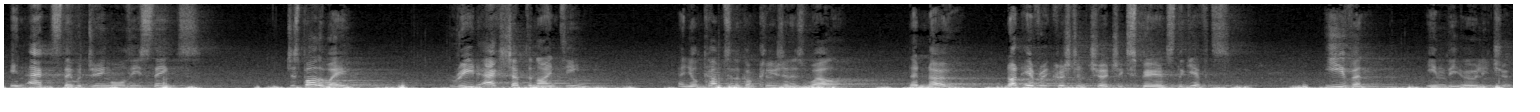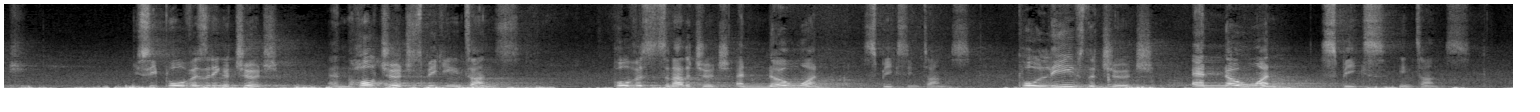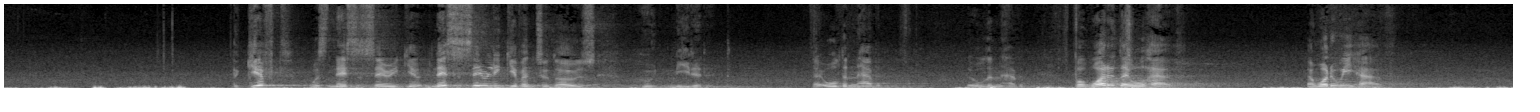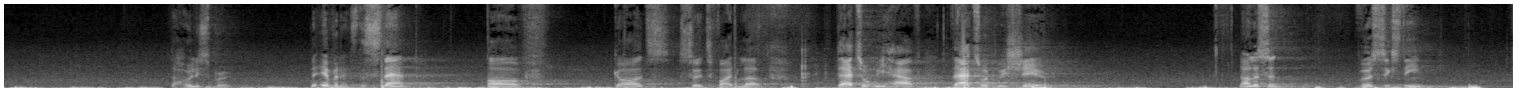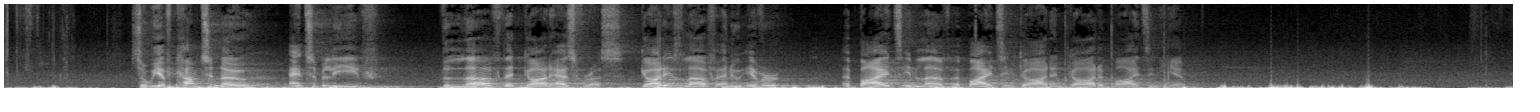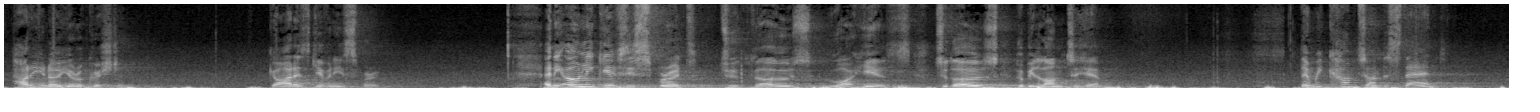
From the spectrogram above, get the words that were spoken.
In Acts, they were doing all these things. Just by the way, read Acts chapter 19, and you'll come to the conclusion as well that no, not every Christian church experienced the gifts, even in the early church. You see Paul visiting a church, and the whole church speaking in tongues. Paul visits another church, and no one speaks in tongues. Paul leaves the church, and no one speaks in tongues. The gift was necessary, necessarily given to those who needed it. They all didn't have it. They all didn't have it. But what did they all have? And what do we have? The Holy Spirit, the evidence, the stamp of God's certified love. That's what we have. That's what we share. Now, listen, verse 16. So we have come to know and to believe the love that God has for us. God is love, and whoever abides in love abides in God, and God abides in him. How do you know you're a Christian? God has given His Spirit. And He only gives His Spirit to those who are His, to those who belong to Him. Then we come to understand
